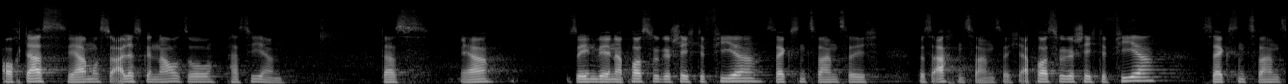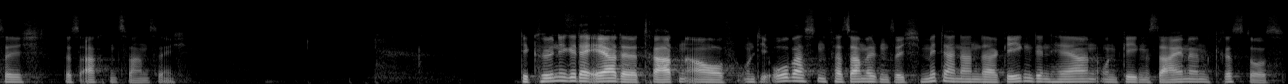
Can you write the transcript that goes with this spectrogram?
auch das ja, musste alles genauso passieren. Das ja, sehen wir in Apostelgeschichte 4, 26 bis 28. Apostelgeschichte 4, 26 bis 28. Die Könige der Erde traten auf und die Obersten versammelten sich miteinander gegen den Herrn und gegen seinen Christus.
